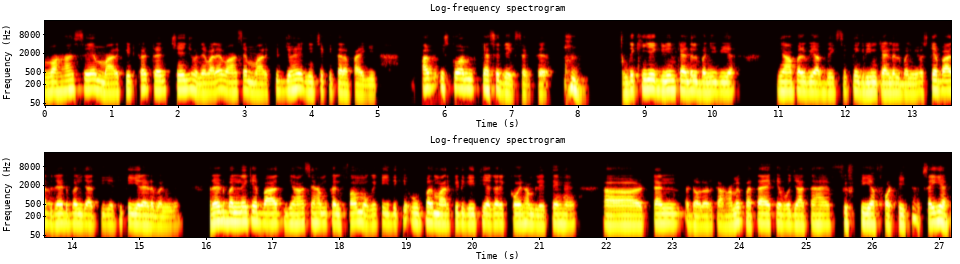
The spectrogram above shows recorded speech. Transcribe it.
वहाँ से मार्केट का ट्रेंड चेंज होने वाला है, वहाँ से मार्केट जो है नीचे की तरफ़ आएगी। अब इसको हम कैसे देख सकते हैं? देखिए, ये ग्रीन कैंडल बनी हुई है। यहाँ पर भी आप देख सकते हैं ग्रीन कैंडल बनी है। उसके बाद रेड बन जाती है, ठीक है, ये रेड बन गए रेड बनने के बाद यहाँ से हम कंफर्म हो गए कि देखिए ऊपर मार्केट गई थी। अगर एक कॉइन हम लेते हैं टेन डॉलर का, हमें पता है कि वो जाता है फिफ्टी या फोर्टी तक, सही है?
